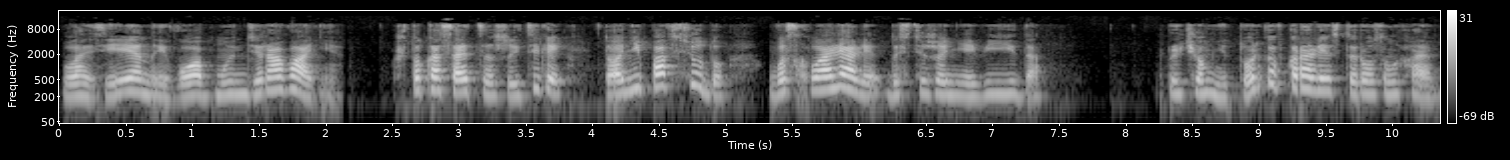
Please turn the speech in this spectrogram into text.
глазея на его обмундирование. Что касается жителей, то они повсюду восхваляли достижения Виида причем не только в королевстве Розенхайм,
